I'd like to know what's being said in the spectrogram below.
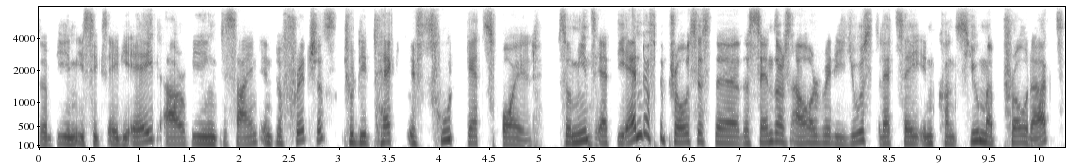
the BME 688 are being designed into fridges to detect if food gets spoiled. So means at the end of the process, the, the sensors are already used, let's say, in consumer products.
